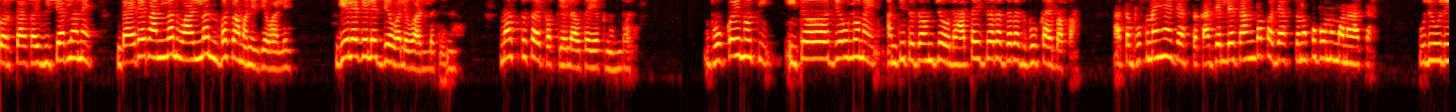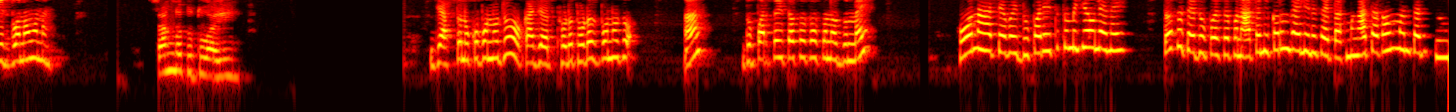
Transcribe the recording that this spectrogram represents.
करता काही विचारलं नाही. डायरेक्ट आणलं आणि वाढलं बसा म्हणे जेवाले गेल्या गेल्याच जेवाले वाढलं तिनं. मस्त स्वयंपाक केला होता एक नंबर. भूकही नव्हती. इथं जेवलो नाही आणि तिथं जाऊन जेवलो. आताही जरा जरा भूक आहे बापा. आता भूक नाही आहे जास्त. काजलले सांग बापा जास्त नको बनवू म्हणा आता. उली उलीच बनव म्हणा. सांग ना तू तू आई. जास्त नको बनवजो काजल. थोडं थोडंच बनवजो हा? दुपारचंही तसंच असं अजून नाही? हो ना त्या बाई दुपारी तर तुम्ही जेवल्या नाही. तसंच आहे दुपारचं पण आता मी करून राहिली ना स्वयंपाक मग आता काऊन म्हणतात अं,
